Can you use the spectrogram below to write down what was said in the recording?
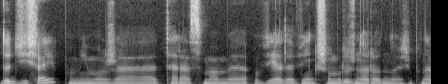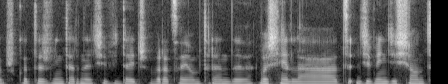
do dzisiaj, pomimo że teraz mamy o wiele większą różnorodność, bo na przykład też w internecie widać, że wracają trendy właśnie lat 90.,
